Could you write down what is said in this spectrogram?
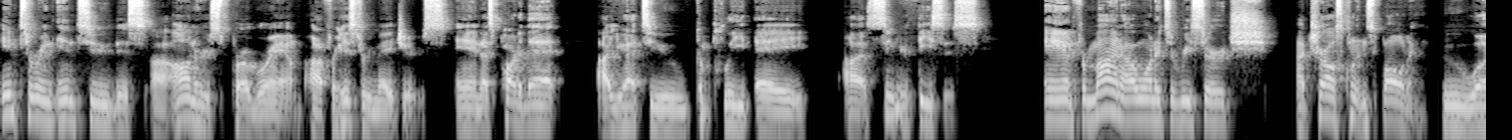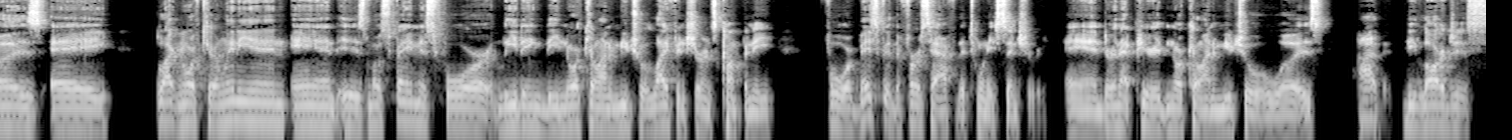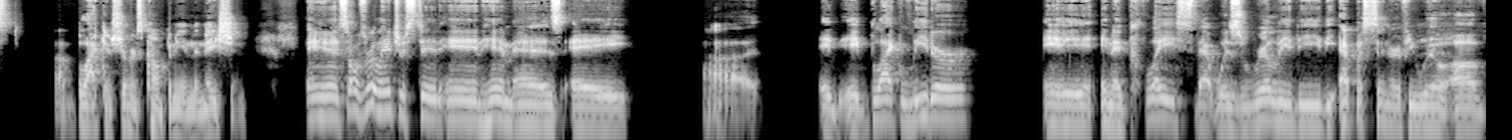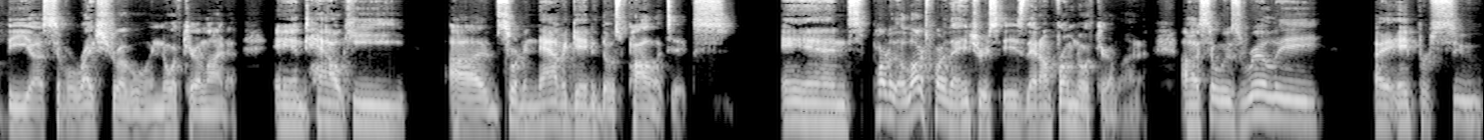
entering into this uh, honors program uh, for history majors. And as part of that, uh, you had to complete a uh, senior thesis. And for mine, I wanted to research uh, Charles Clinton Spaulding, who was a Black North Carolinian and is most famous for leading the North Carolina Mutual Life Insurance Company for basically the first half of the 20th century. And during that period, North Carolina Mutual was uh, the largest uh, Black insurance company in the nation. And so I was really interested in him as a uh, a, a black leader in, in, a place that was really the the epicenter, if you will, of the uh, civil rights struggle in North Carolina, and how he uh, sort of navigated those politics. And part of a large part of that interest is that I'm from North Carolina, uh, so it was really a, a pursuit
